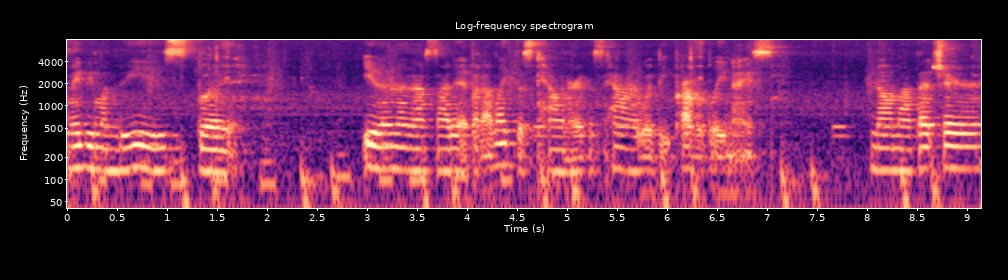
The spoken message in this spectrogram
maybe one of these, but even then that's not it. But I like this counter. This counter would be probably nice. No, not that chair.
